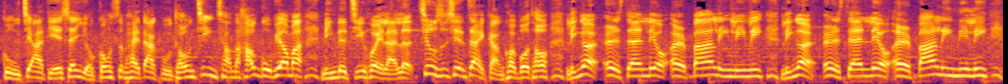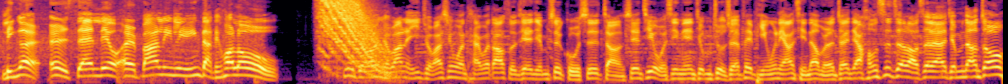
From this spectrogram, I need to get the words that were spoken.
股价跌升、有公司派大股东进场的好股票吗？您的机会来了，就是现在，赶快拨通零二二三六二八零零零零二二三六二八零零零零二二三六二八零零零打电话喽。六九二九八零一九八新闻台为大所见的节目是股市涨先机，我今天节目主持人费平，我们邀请到我们的专家洪思哲老师来到节目当中，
